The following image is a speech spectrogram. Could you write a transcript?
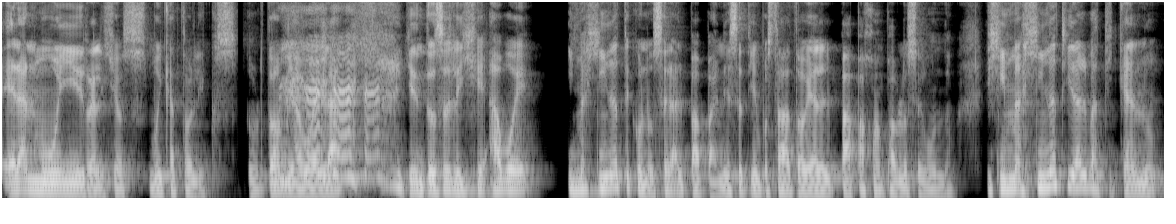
eran muy religiosos, muy católicos, sobre todo mi abuela. y entonces le dije, abue, Imagínate conocer al Papa. En ese tiempo estaba todavía el Papa Juan Pablo II. Dije, imagínate ir al Vaticano.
